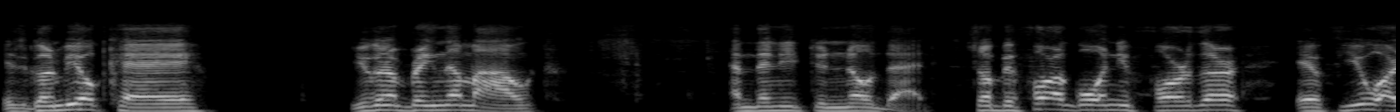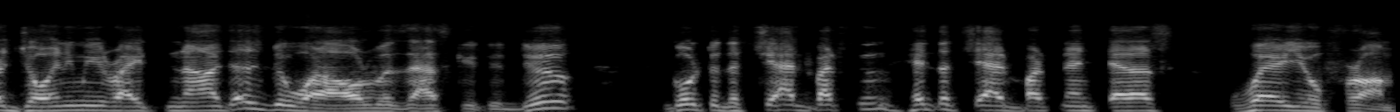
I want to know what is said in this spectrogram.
It's going to be okay. You're going to bring them out. And they need to know that. So before I go any further, if you are joining me right now, just do what I always ask you to do. Go to the chat button, hit the chat button, and tell us where you're from.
